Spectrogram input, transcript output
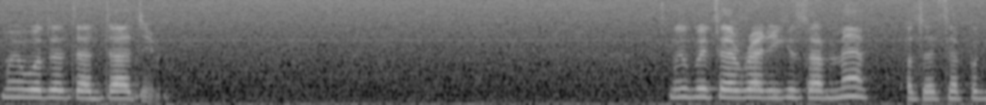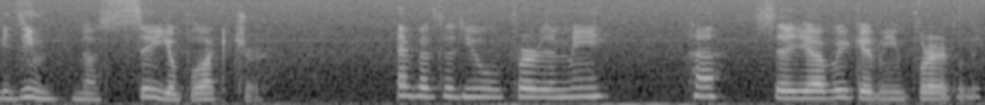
Мы вот это дадим. Мы вот это ради экзамен, вот это победим. Now say your lecture. And what did you further me? Huh, say yeah, we get me brightly.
